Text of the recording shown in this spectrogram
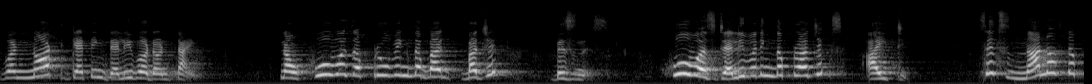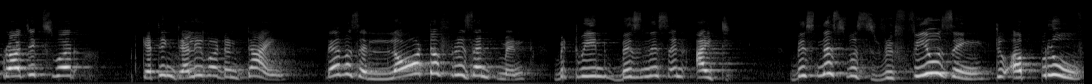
were not getting delivered on time. Now, who was approving the bu budget? Business. Who was delivering the projects? IT. Since none of the projects were getting delivered on time, there was a lot of resentment between business and IT. Business was refusing to approve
